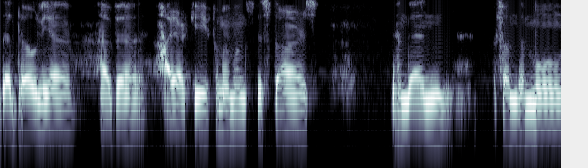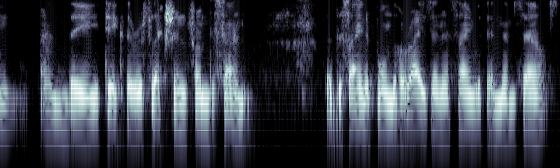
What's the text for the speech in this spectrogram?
that the awliya have a hierarchy from amongst the stars and then from the moon and they take the reflection from the sun that the sign upon the horizon a sign within themselves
